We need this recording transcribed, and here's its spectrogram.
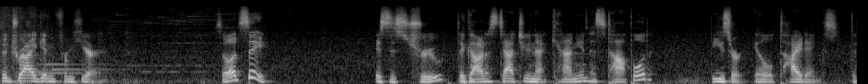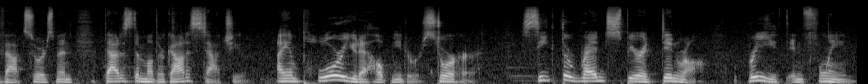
the dragon from here. So let's see. Is this true? The goddess statue in that canyon has toppled? These are ill tidings, devout swordsman. That is the mother goddess statue. I implore you to help me to restore her. Seek the red spirit Dinraal, wreathed in flame,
